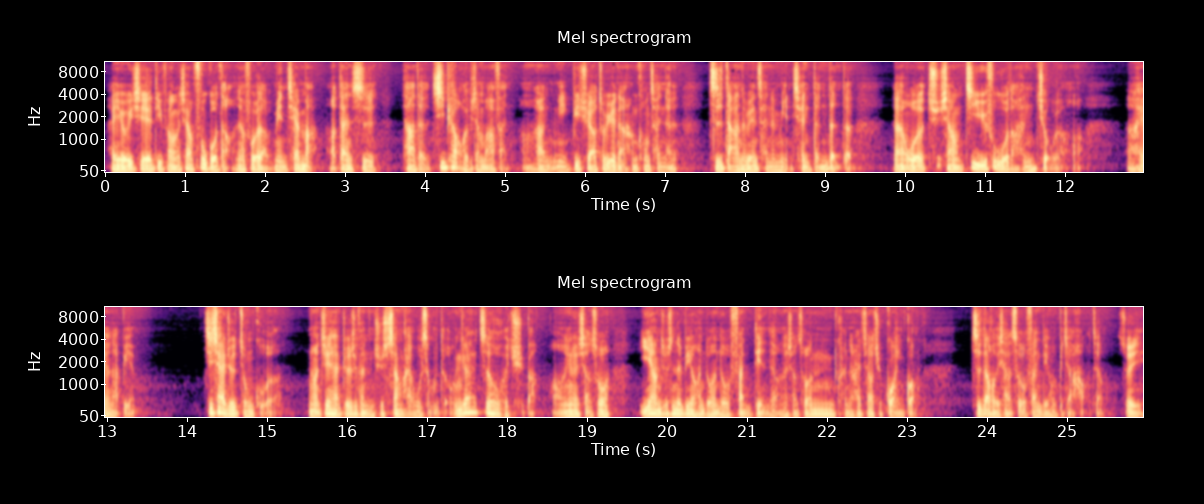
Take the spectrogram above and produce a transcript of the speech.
还有一些地方像富国岛，像富国岛免签嘛啊，但是它的机票会比较麻烦啊，它你必须要坐越南航空才能直达那边才能免签等等的。那我去想觊觎富国岛很久了哈，啊，还有哪边？接下来就是中国了。那接下来就是可能去上海或什么的，我应该之后会去吧。哦，因为想说一样，就是那边有很多很多饭店这样，想说嗯，可能还是要去逛一逛，知道回下所有饭店会比较好这样。所以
